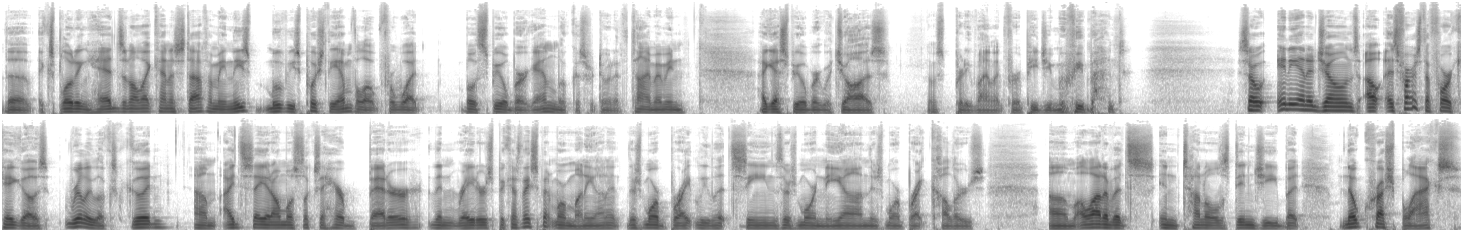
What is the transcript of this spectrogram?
the exploding heads and all that kind of stuff. I mean, these movies push the envelope for what both Spielberg and Lucas were doing at the time. I mean, I guess Spielberg with Jaws that was pretty violent for a PG movie, but. So Indiana Jones, oh, as far as the 4K goes, really looks good. Um, I'd say it almost looks a hair better than Raiders because they spent more money on it. There's more brightly lit scenes. There's more neon. There's more bright colors. Um, a lot of it's in tunnels, dingy, but no crush blacks.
